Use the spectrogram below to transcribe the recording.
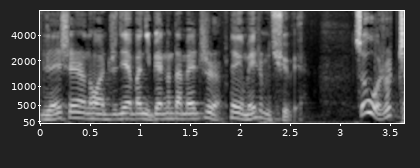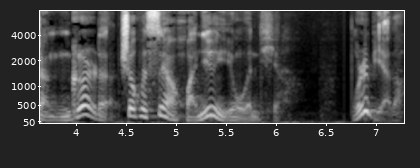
人身上的话直接把你变成蛋白质，那个没什么区别。所以我说，整个的社会思想环境已经有问题了，不是别的。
